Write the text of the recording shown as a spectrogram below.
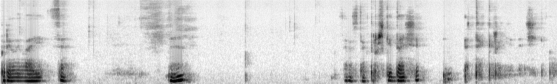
переливається. Да? Зараз так трошки далі. Так, значить, так.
